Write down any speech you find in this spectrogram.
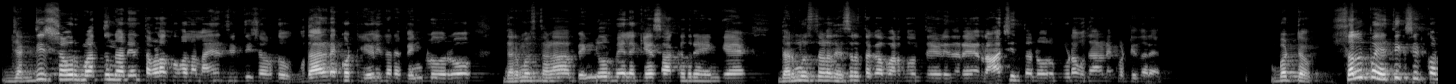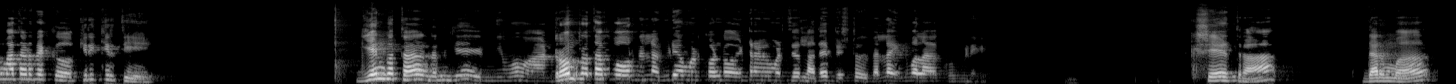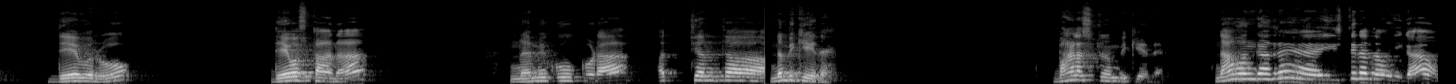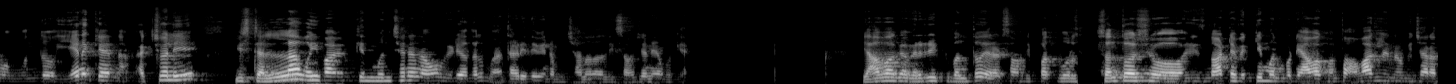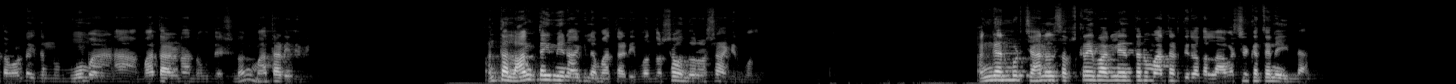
ಜಗದೀಶ್ ಅವ್ರ ಮಾತು ನಾನೇನ್ ತಗೊಳಕ್ ಹೋಗಲ್ಲ. ಲಾಯರ್ ಜಗದೀಶ್ ಅವ್ರದ್ದು ಉದಾಹರಣೆ ಕೊಟ್ಟು ಹೇಳಿದ್ದಾರೆ ಬೆಂಗಳೂರು, ಧರ್ಮಸ್ಥಳ, ಬೆಂಗಳೂರ್ ಮೇಲೆ ಕೇಸ್ ಹಾಕಿದ್ರೆ ಹೆಂಗೆ? ಧರ್ಮಸ್ಥಳದ ಹೆಸರು ತಗೋಬಾರ್ದು ಅಂತ ಹೇಳಿದ್ದಾರೆ ರಾಚಿಂತನ್ ಅವರು ಕೂಡ ಉದಾಹರಣೆ ಕೊಟ್ಟಿದ್ದಾರೆ. ಬಟ್ ಸ್ವಲ್ಪ ಎಥಿಕ್ಸ್ ಇಟ್ಕೊಂಡು ಮಾತಾಡ್ಬೇಕು, ಕಿರಿಕಿರ್ತಿ. ಏನ್ ಗೊತ್ತಾ? ನನ್ಗೆ ನೀವು ಆ ಡ್ರೋನ್ ಪ್ರತಾಪ್ ಅವ್ರನ್ನೆಲ್ಲ ವಿಡಿಯೋ ಮಾಡ್ಕೊಂಡು ಇಂಟರ್ವ್ಯೂ ಮಾಡ್ತಿರಲ್ಲ, ಅದೇ ಬೆಸ್ಟ್ ಇವೆಲ್ಲ ಇನ್ವಾಲ್ ಆಗಕ್ ಹೋಗ್ಬಿಡಿ. ಕ್ಷೇತ್ರ, ಧರ್ಮ ದೇವರು ದೇವಸ್ಥಾನ ನಮಗೂ ಕೂಡ ಅತ್ಯಂತ ನಂಬಿಕೆ ಇದೆ. ಬಹಳಷ್ಟು ನಂಬಿಕೆ ಇದೆ. ನಾವು ಹಂಗಾದ್ರೆ ನಾವು ಈಗ ಒಂದು ಏನಕ್ಕೆ ಆಕ್ಚುಲಿ ಇಷ್ಟೆಲ್ಲ ವೈಭಾಗಕ್ಕಿಂತ ಮುಂಚೆನೆ ನಾವು ವಿಡಿಯೋದಲ್ಲಿ ಮಾತಾಡಿದೀವಿ ನಮ್ಮ ಚಾನಲ್ ಅಲ್ಲಿ ಸೌಜನ್ಯ ಬಗ್ಗೆ. ಯಾವಾಗ ವೆರಿಡಿಕ್ಟ್ ಬಂತು ಎರಡ್ ಸಾವಿರದ ಇಪ್ಪತ್ತ್ ಮೂರು Santosh is not a victim ಅಂದ್ಬಿಟ್ಟು ಯಾವಾಗ ಬಂತು ಅವಾಗ್ಲೇ ನಾವು ವಿಚಾರ ತಗೊಂಡು ಇದನ್ನು ಮೂವ್ ಮಾಡೋಣ, ಮಾತಾಡೋಣ ಅನ್ನೋ ಉದ್ದೇಶದಾಗ ಮಾತಾಡಿದೀವಿ ಅಂತ ಲಾಂಗ್ ಟೈಮ್ ಏನಾಗಿಲ್ಲ ಮಾತಾಡಿ, ಒಂದ್ ವರ್ಷ, ಒಂದೂವರೆ ವರ್ಷ ಆಗಿರ್ಬೋದು. ಹಂಗನ್ಬಿಟ್ಟು ಚಾನಲ್ ಸಬ್ಸ್ಕ್ರೈಬ್ ಆಗ್ಲಿ ಅಂತಾನು ಮಾತಾಡ್ತಿರೋದಲ್ಲ, ಅವಶ್ಯಕತೆನೇ ಇಲ್ಲ.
